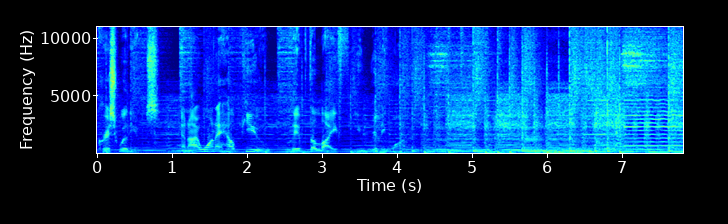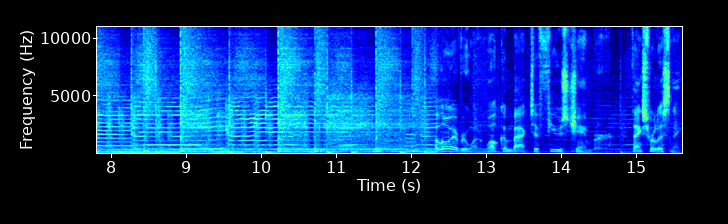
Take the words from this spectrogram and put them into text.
Chris Williams, and I want to help you live the life you really want. Hello, everyone. Welcome back to Fuse Chamber. Thanks for listening.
